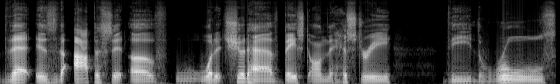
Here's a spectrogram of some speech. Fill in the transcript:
that is the opposite of what it should have based on the history, the the rules,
